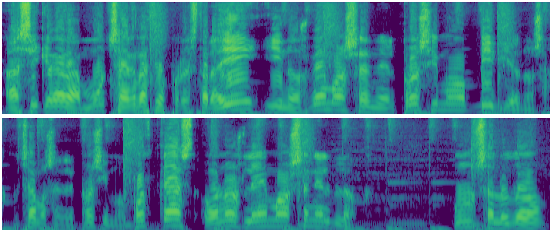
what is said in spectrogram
Así que nada, muchas gracias por estar ahí y nos vemos en el próximo vídeo, nos escuchamos en el próximo podcast o nos leemos en el blog. Un saludo.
